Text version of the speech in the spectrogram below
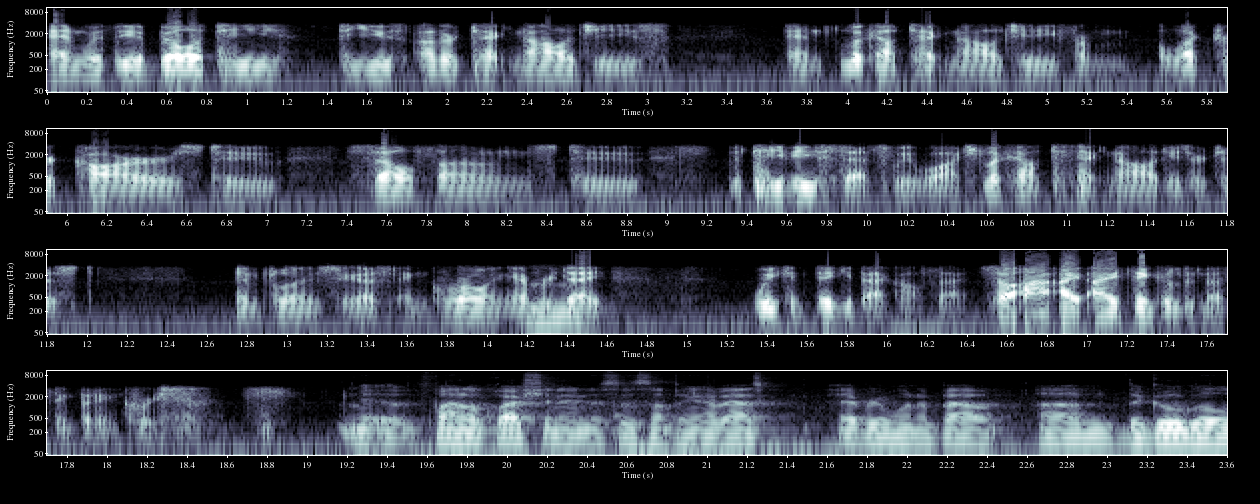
and with the ability to use other technologies, and look how technology from electric cars to cell phones to the TV sets we watch, look how the technologies are just influencing us and growing every mm-hmm. day. We can piggyback off that. So I, I think it'll do nothing but increase. Final question, and this is something I've asked everyone about um, the Google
